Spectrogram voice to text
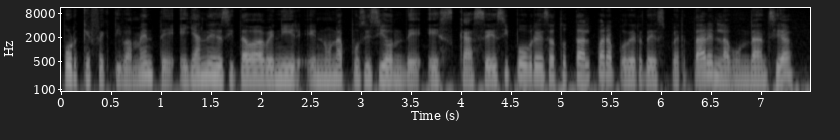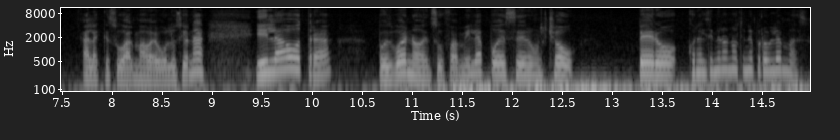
porque efectivamente ella necesitaba venir en una posición de escasez y pobreza total para poder despertar en la abundancia a la que su alma va a evolucionar. Y la otra, pues bueno, en su familia puede ser un show, pero con el dinero no tiene problemas.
